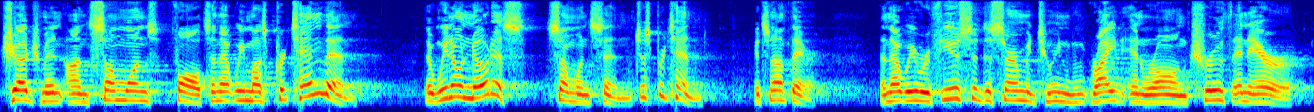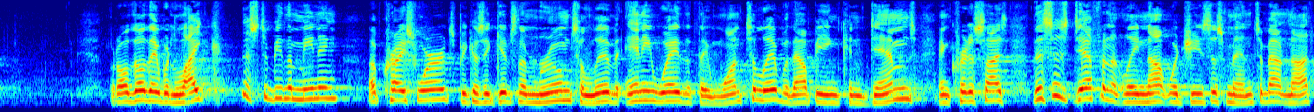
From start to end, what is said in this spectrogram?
judgment on someone's faults and that we must pretend then that we don't notice someone's sin. Just pretend it's not there. And that we refuse to discern between right and wrong, truth and error. But although they would like this to be the meaning of Christ's words because it gives them room to live any way that they want to live without being condemned and criticized. This is definitely not what Jesus meant about not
